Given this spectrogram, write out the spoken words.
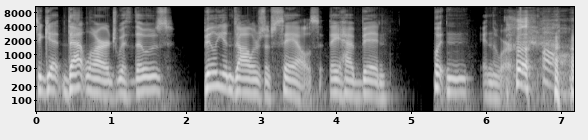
to get that large with those billion dollars of sales, they have been putting in the work. Oh. I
